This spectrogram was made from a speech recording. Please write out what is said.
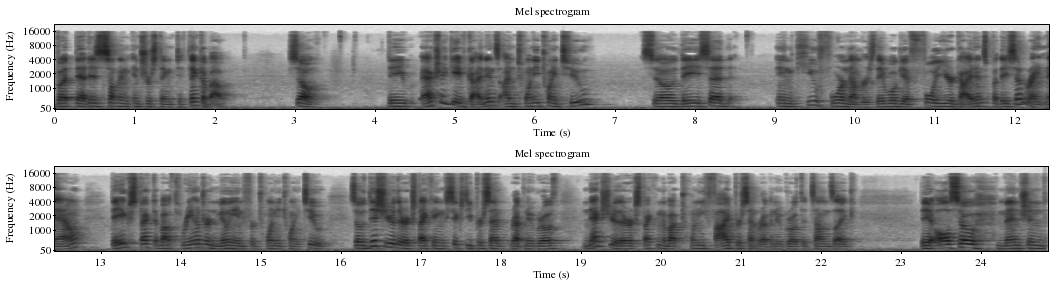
but that is something interesting to think about. So, they actually gave guidance on 2022. So, they said in Q4 numbers, they will give full year guidance, but they said right now they expect about 300 million for 2022. So this year they're expecting 60% revenue growth. Next year they're expecting about 25% revenue growth, it sounds like. They also mentioned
